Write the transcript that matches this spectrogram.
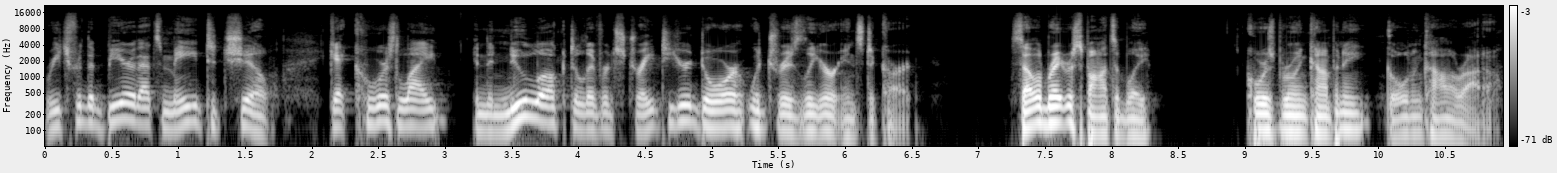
reach for the beer that's made to chill. Get Coors Light in the new look delivered straight to your door with Drizly or Instacart. Celebrate responsibly. Coors Brewing Company, Golden, Colorado.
